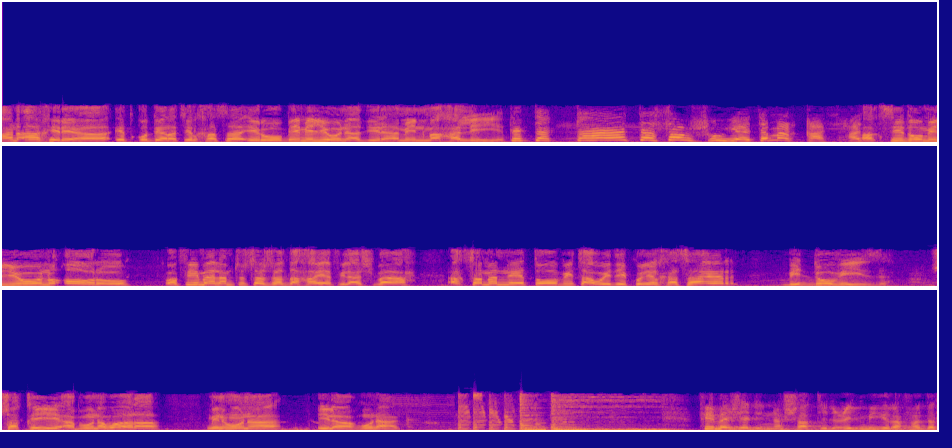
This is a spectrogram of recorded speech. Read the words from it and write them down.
عن آخرها إذ قدرت الخسائر بمليون درهم محلي. شوية أقصد مليون أورو. وفيما لم تسجل ضحايا في الأشباح أقسم النيتو بتعويض كل الخسائر. بال devise. شقي أبو نوارة من هنا إلى هناك. في مجال النشاط العلمي رفضت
